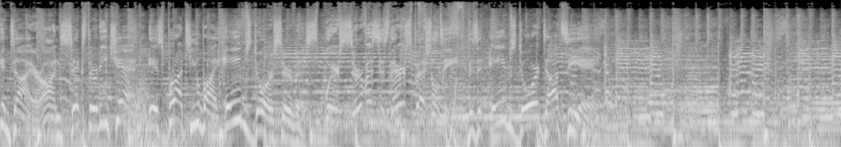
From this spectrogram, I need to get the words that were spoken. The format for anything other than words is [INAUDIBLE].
McIntyre on 630 CHED is brought to you by Abe's Door Service, where service is their specialty. Visit abesdoor.ca.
